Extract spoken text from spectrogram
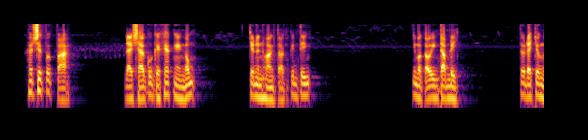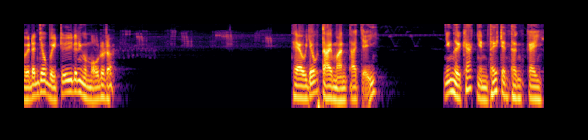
Hết sức vất vả Lại sợ của kẻ khác nghe ngóng, Cho nên hoàn toàn kín tiếng. Nhưng mà cậu yên tâm đi, Tôi đã cho người đánh dấu vị trí đến ngôi mộ đó rồi. Theo dấu tay mà anh ta chỉ, Những người khác nhìn thấy trên thân cây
